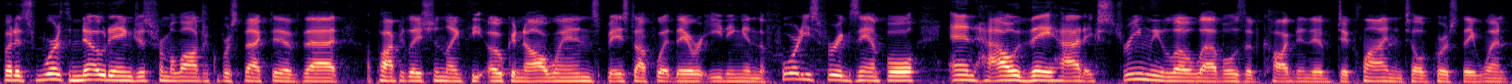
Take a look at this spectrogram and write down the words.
but it's worth noting, just from a logical perspective, that a population like the Okinawans, based off what they were eating in the 40s, for example, and how they had extremely low levels of cognitive decline until, of course, they went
